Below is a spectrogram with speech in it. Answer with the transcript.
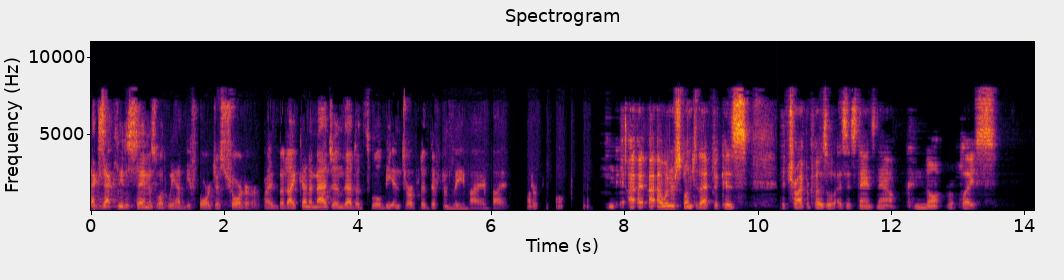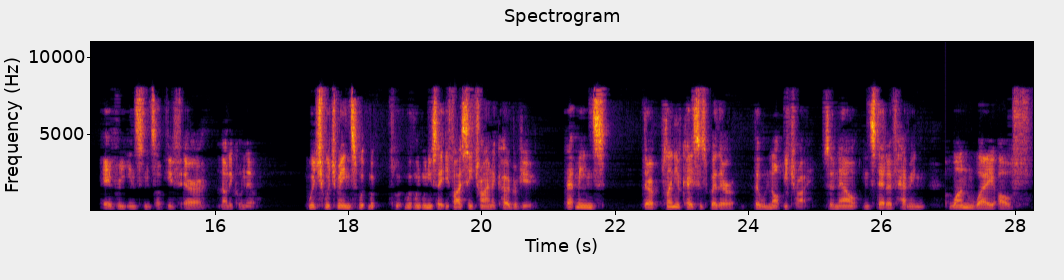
exactly the same as what we had before, just shorter, right? But I can imagine that it will be interpreted differently by by other people. Okay, I, I, I want to respond to that because the try proposal, as it stands now, cannot replace every instance of if error not equal nil. Which which means when you say if I see try in a code review, that means there are plenty of cases where there there will not be try. So now instead of having one way of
